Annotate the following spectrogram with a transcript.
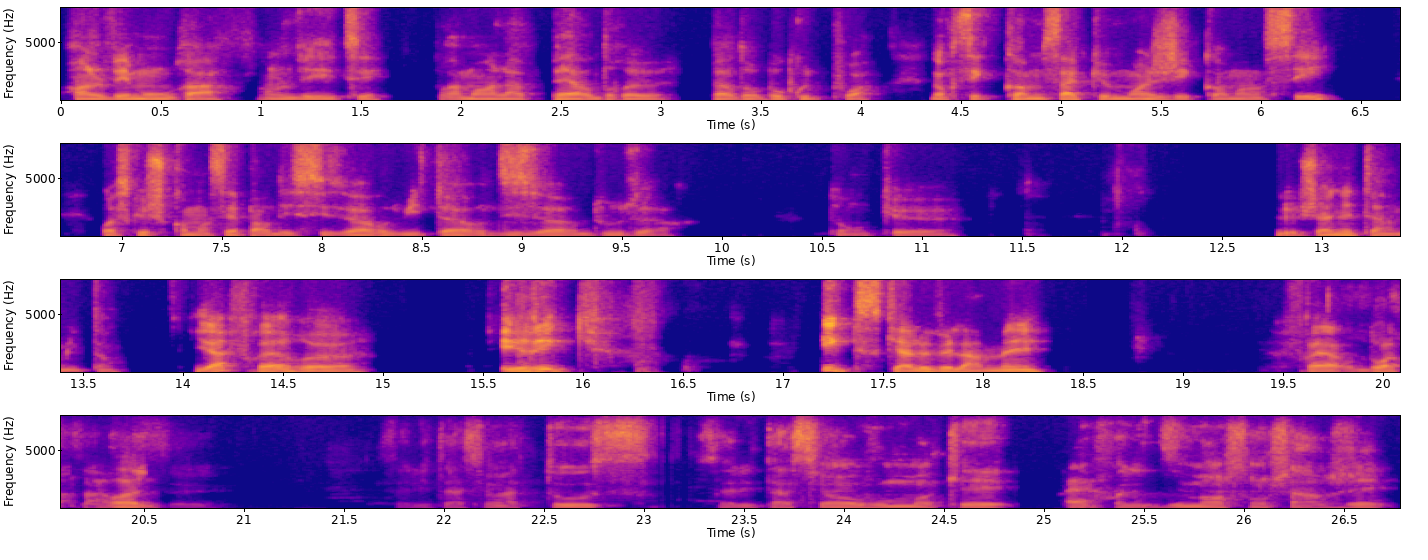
enlever mon gras, enlever, vraiment là, perdre, perdre beaucoup de poids. Donc, c'est comme ça que moi, j'ai commencé. Ou est-ce que je commençais par des 6 heures, 8 heures, 10 heures, 12 heures? Donc, euh, le jeûne intermittent. Il y a frère euh, Eric X qui a levé la main. Frère, droit de parole. Salutations à tous. Salutations, vous me manquez. Des fois, les dimanches sont chargés.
